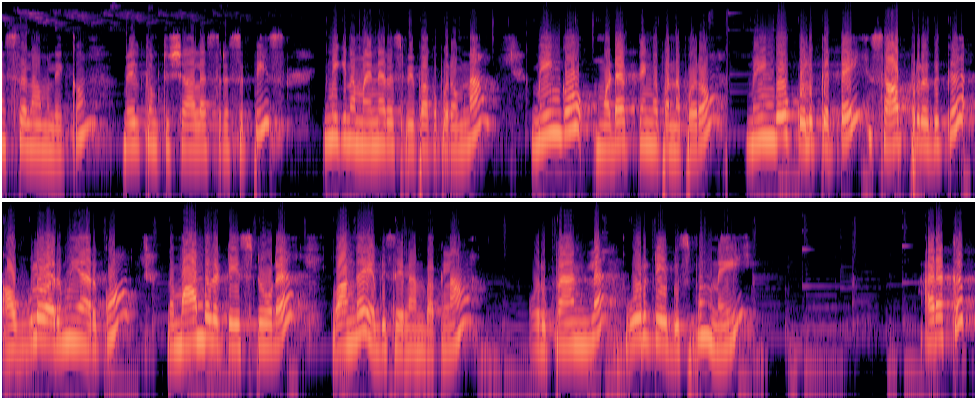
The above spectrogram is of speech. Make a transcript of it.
அஸ்லாம் அலைக்கும் வெல்கம் டு ஷாலாஸ் ரெசிபீஸ் இன்னைக்கு நம்ம என்ன ரெசிபி பார்க்க போகிறோம்னா மேங்கோ மொடாக் தேங்காய் பண்ண போகிறோம் மேங்கோ கொழுக்கட்டை சாப்பிட்றதுக்கு அவ்வளோ அருமையாக இருக்கும். இந்த மாம்பழ டேஸ்ட்டோட வாங்க எப்படி செய்யலான்னு பார்க்கலாம். ஒரு பேனில் ஒரு டேபிள் ஸ்பூன் நெய் அரை கப்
